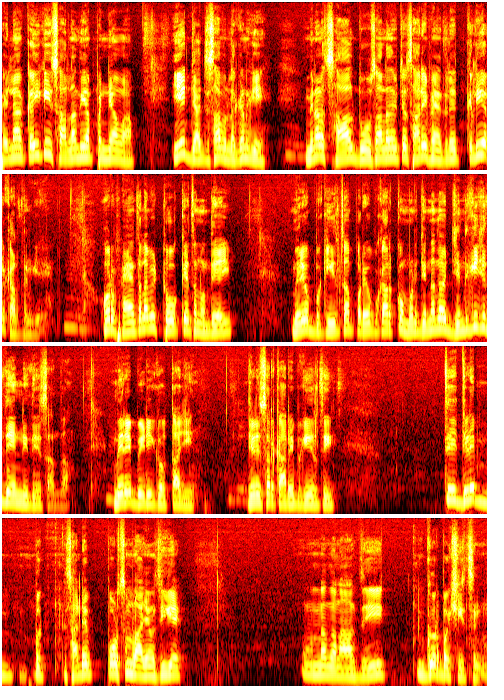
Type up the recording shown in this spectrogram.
ਫੈਲਾਂ ਕਈ ਕਈ ਸਾਲਾਂ ਦੀਆਂ ਪੰਜਾਂ ਵਾ, ਇਹ ਜੱਜ ਸਾਹਿਬ ਲੱਗਣਗੇ ਮੇਰੇ ਨਾਲ ਸਾਲ 2 ਸਾਲਾਂ ਦੇ ਵਿੱਚ ਸਾਰੇ ਫੈਸਲੇ ਕਲੀਅਰ ਕਰ ਦੇਣਗੇ। ਔਰ ਫੈਸਲਾ ਵੀ ਠੋਕ ਕੇ ਸੁਣਾਉਂਦੇ ਆ ਜੀ। ਮੇਰੇ ਉਹ ਵਕੀਲ ਸਾਹਿਬ ਪਰਉਪਕਾਰ ਘੁੰਮਣ ਜਿਨ੍ਹਾਂ ਦਾ ਜ਼ਿੰਦਗੀ 'ਚ ਦੇਣ ਨਹੀਂ ਦੇ ਸਕਦਾ। ਮੇਰੇ ਬੀੜੀ ਗੁਪਤਾ ਜੀ ਜਿਹੜੇ ਸਰਕਾਰੀ ਵਕੀਲ ਸੀ। ਤੇ ਜਿਹੜੇ ਸਾਡੇ ਪੁਲਿਸ ਮੁਲਾਜ਼ਮ ਸੀਗੇ ਉਹਨਾਂ ਦਾ ਨਾਮ ਸੀ ਗੁਰਬਖਸ਼ੀਤ ਸਿੰਘ।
